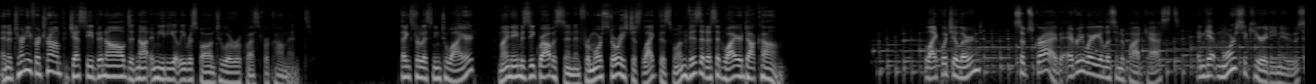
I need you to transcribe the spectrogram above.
An attorney for Trump, Jesse Binnall, did not immediately respond to a request for comment. Thanks for listening to Wired. My name is Zeke Robison, and for more stories just like this one, visit us at wired.com. Like what you learned? Subscribe everywhere you listen to podcasts and get more security news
